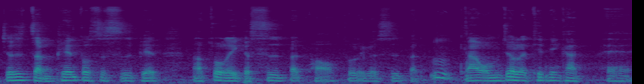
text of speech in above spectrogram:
就是整篇都是诗篇，然后做了一个诗本，哈，做了一个诗本。嗯，来我们就来听听看，嘿嘿。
